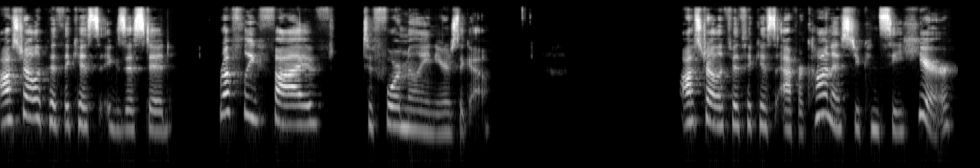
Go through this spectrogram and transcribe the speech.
Australopithecus existed roughly 5 to 4 million years ago. Australopithecus africanus, you can see here,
